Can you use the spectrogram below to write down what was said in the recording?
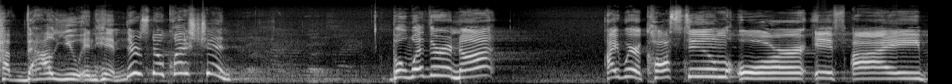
have value in him. There's no question. But whether or not I wear a costume or if I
